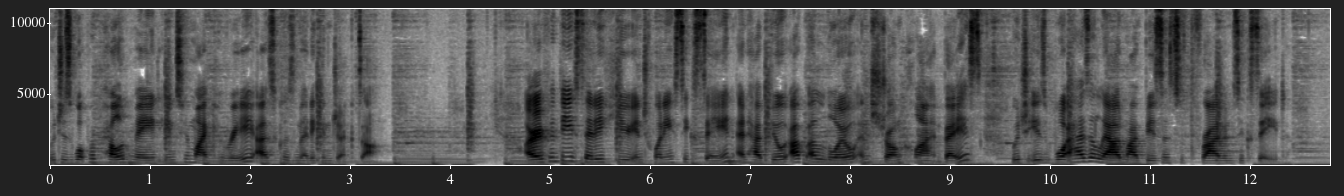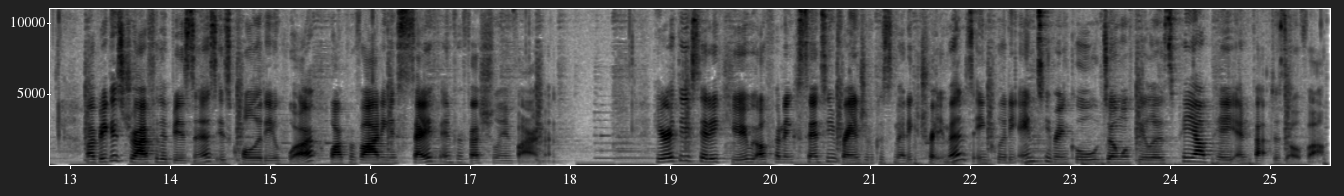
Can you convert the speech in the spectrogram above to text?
which is what propelled me into my career as cosmetic injector. I opened the Aesthetic You in 2016 and have built up a loyal and strong client base, which is what has allowed my business to thrive and succeed. My biggest drive for the business is quality of work while providing a safe and professional environment. Here at the Aesthetic You, we offer an extensive range of cosmetic treatments, including anti-wrinkle, dermal fillers, PRP and fat dissolver.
